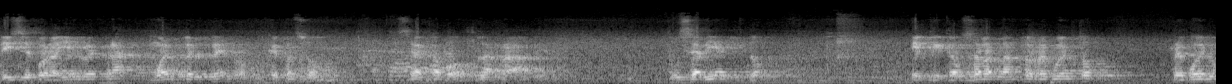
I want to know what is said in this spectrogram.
Dice por ahí el refrán, muerto el perro, ¿qué pasó? Se acabó la rabia. Entonces se había ido el que causaba tanto revuelto, revuelo,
